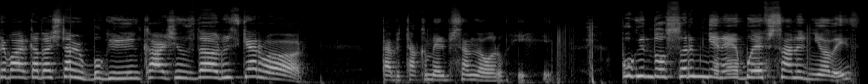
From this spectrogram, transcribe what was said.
Merhaba arkadaşlar. Bugün karşınızda Rüzgar var. Tabi takım elbisem de var. Bugün dostlarım gene bu efsane dünyadayız.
